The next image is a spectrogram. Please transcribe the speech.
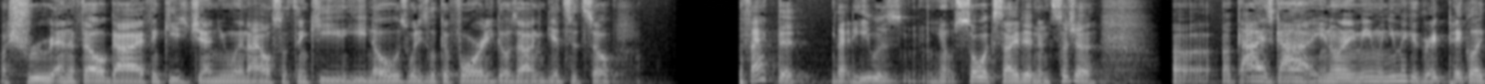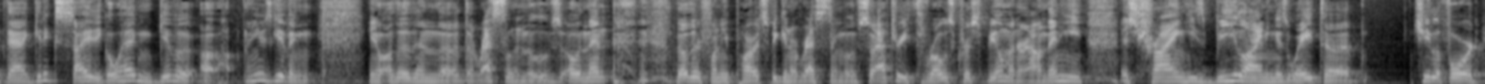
a shrewd NFL guy. I think he's genuine. I also think he, he knows what he's looking for and he goes out and gets it. So the fact that, that he was, you know, so excited and such a, a guy's guy. You know what I mean? When you make a great pick like that, get excited. Go ahead and give a. a he was giving, you know, other than the the wrestling moves. Oh, and then the other funny part. Speaking of wrestling moves, so after he throws Chris Spielman around, then he is trying. He's beelining his way to Sheila Ford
